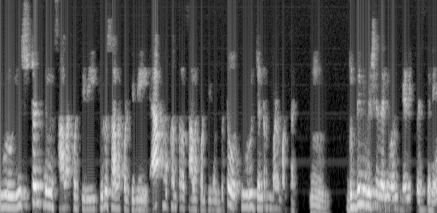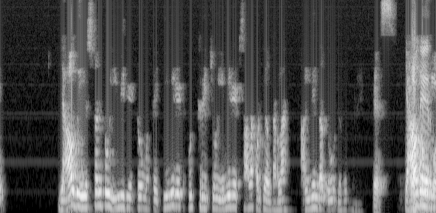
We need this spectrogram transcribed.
ಇವರು ಇನ್ಸ್ಟಂಟ್ ನಿಮ್ಗೆ ಸಾಲ ಕೊಡ್ತೀವಿ ಕಿರು ಸಾಲ ಕೊಡ್ತೀವಿ ಆಪ್ ಮುಖಾಂತರ ಸಾಲ ಕೊಡ್ತೀವಿ ಅಂದ್ಬಿಟ್ಟು ಇವರು ಜನರನ್ನ ಮಾಡಿ ಮಾಡ್ತಾರೆ. ದುಡ್ಡಿನ ವಿಷಯದಲ್ಲಿ ಒಂದು ಹೇಳಿಕ್ ಬಯಸ್ತೀನಿ. ಯಾವ್ದು ಇನ್ಸ್ಟಂಟು ಇಮಿಡಿಯೇಟು ಮತ್ತೆ ಇಮಿಡಿಯೇಟ್ ಕ್ವಿಕ್ ರೀಚು ಇಮಿಡಿಯೇಟ್ ಸಾಲ ಕೊಡ್ತೀವಿ ಅಂತಾರಲ್ಲ ಅಲ್ಲಿಂದ ದೂರ ಯಾವುದೇ ಇರಲಿ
